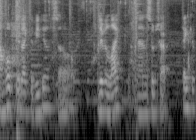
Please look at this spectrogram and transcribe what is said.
I hope you like the video, so leave a like and subscribe. Thank you.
